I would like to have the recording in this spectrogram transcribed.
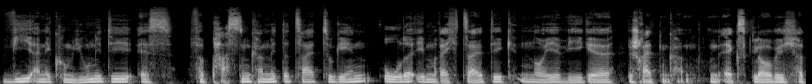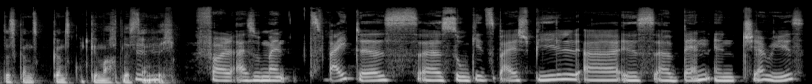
wie eine Community es verpassen kann, mit der Zeit zu gehen oder eben rechtzeitig neue Wege beschreiten kann. Und X, glaube ich, hat das ganz, ganz gut gemacht letztendlich. Mhm. Voll. Also mein zweites äh, So geht's Beispiel äh, ist äh, Ben and Jerry's,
